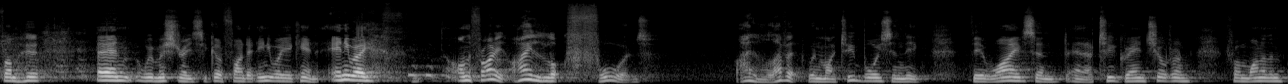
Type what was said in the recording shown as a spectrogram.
from her. And we're missionaries, you've got to find it any way you can. Anyway, on the Friday, I look forward. I love it when my two boys and their, their wives and, and our two grandchildren from one of them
